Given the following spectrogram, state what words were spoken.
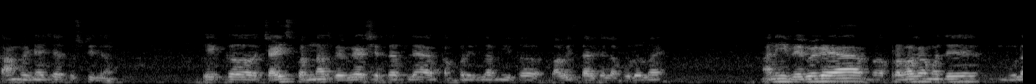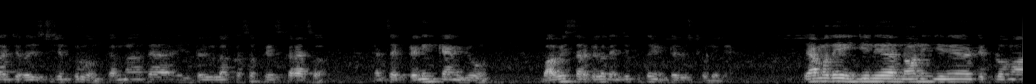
काम मिळण्याच्या दृष्टीनं एक चाळीस पन्नास वेगवेगळ्या क्षेत्रातल्या कंपनीजला मी इथं बावीस तारखेला बोलवलं आहे. आणि वेगवेगळ्या प्रभागामध्ये मुलांचे रजिस्ट्रेशन करून त्यांना त्या इंटरव्ह्यूला कसं फेस करायचं त्यांचं एक ट्रेनिंग कॅम्प घेऊन बावीस तारखेला त्यांचे तिथं इंटरव्ह्यूज ठेवलेले आहे. यामध्ये engineer non engineer diploma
